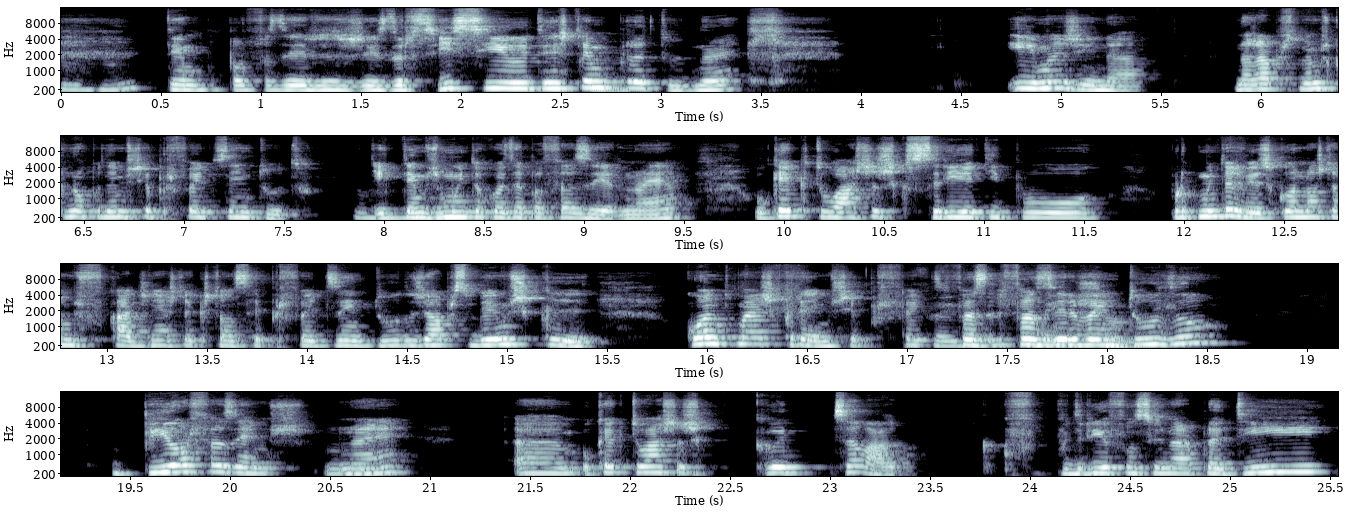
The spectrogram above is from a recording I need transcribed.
uhum. tempo para fazer exercício, tens tempo okay. para tudo, não é? E imagina, nós já percebemos que não podemos ser perfeitos em tudo uhum. e que uhum. temos muita coisa para fazer, não é? O que é que tu achas que seria tipo. Porque muitas vezes, quando nós estamos focados nesta questão de ser perfeitos em tudo, já percebemos que quanto mais queremos ser perfeitos, faz, fazer bem tudo, pior fazemos, uhum. não é? Um, o que é que tu achas que, sei lá, que poderia funcionar para ti?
